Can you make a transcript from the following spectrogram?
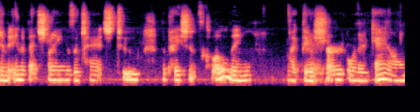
and the end of that string is attached to the patient's clothing like their shirt or their gown.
